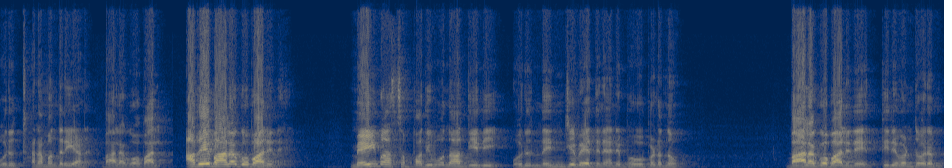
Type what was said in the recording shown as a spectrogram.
ഒരു ധനമന്ത്രിയാണ് ബാലഗോപാൽ. അതേ ബാലഗോപാലിന് മെയ് മാസം പതിമൂന്നാം തീയതി ഒരു നെഞ്ചുവേദന അനുഭവപ്പെടുന്നു. ബാലഗോപാലിനെ തിരുവനന്തപുരം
